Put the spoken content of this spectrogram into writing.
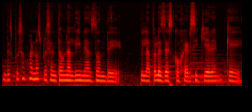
Después San Juan nos presenta unas líneas donde Pilato les da a escoger si quieren que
